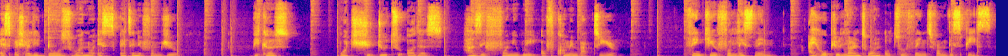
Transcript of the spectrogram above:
especially those who are not expecting it from you. Because what you do to others has a funny way of coming back to you. Thank you for listening. I hope you learned one or two things from this piece.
